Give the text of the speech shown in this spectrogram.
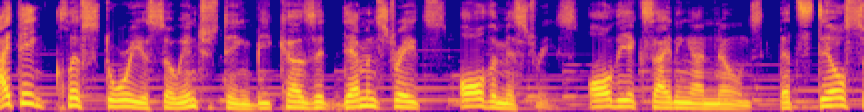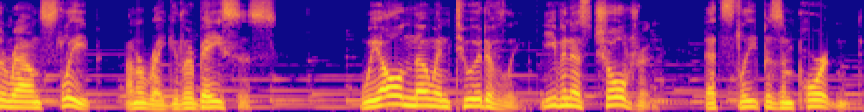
I think Cliff's story is so interesting because it demonstrates all the mysteries, all the exciting unknowns that still surround sleep on a regular basis. We all know intuitively, even as children, that sleep is important.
